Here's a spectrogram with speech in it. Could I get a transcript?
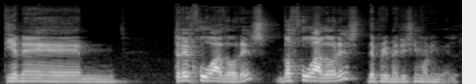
tienen tres jugadores, dos jugadores de primerísimo nivel.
